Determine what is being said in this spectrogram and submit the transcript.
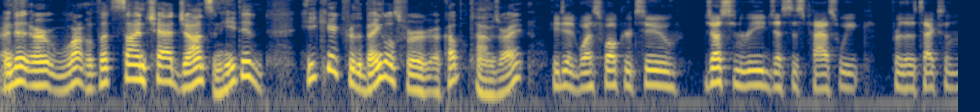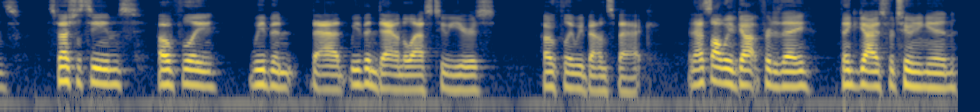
And then, or what, let's sign Chad Johnson. He did. He kicked for the Bengals for a couple times, right? He did Wes Welker too. Justin Reid just this past week for the Texans. Special teams. Hopefully, we've been bad. We've been down the last two years. Hopefully, we bounce back. And that's all we've got for today. Thank you guys for tuning in.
